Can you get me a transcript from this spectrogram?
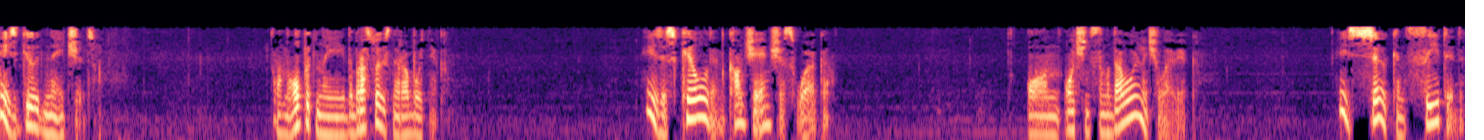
He is good-natured. Он опытный и добросовестный работник. He is a skilled and conscientious worker. Он очень самодовольный человек. He is so conceited.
